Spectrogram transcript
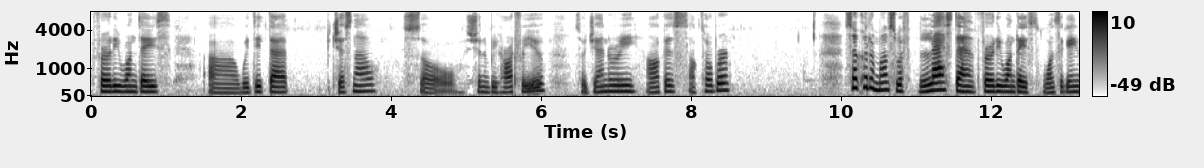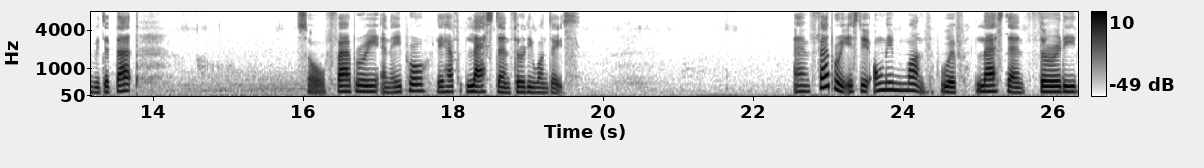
31 days. Uh, we did that just now, so shouldn't be hard for you. So January, August, October. Circle the months with less than 31 days. Once again, we did that. So February and April, they have less than 31 days. And February is the only month with less than 30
